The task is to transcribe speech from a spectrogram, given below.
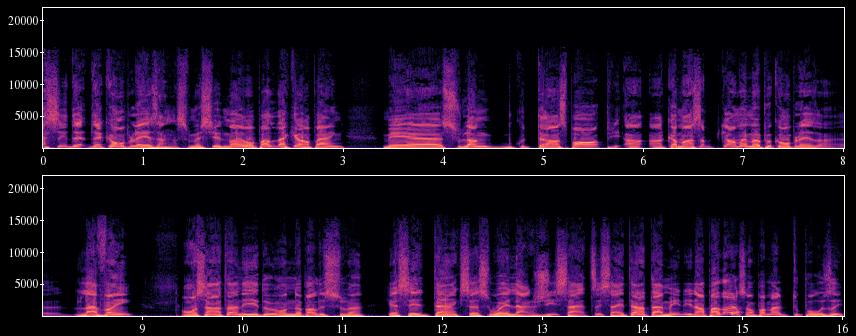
assez de, de complaisance, monsieur le maire. On parle de la campagne, mais euh, sous l'angle beaucoup de transport, puis en, en commençant, quand même un peu complaisant. euh, la 20, on s'entend les deux, on en a parlé souvent, que c'est le temps que ce soit élargi. Ça, ça a été entamé. Les lampadaires sont pas mal tout posés.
